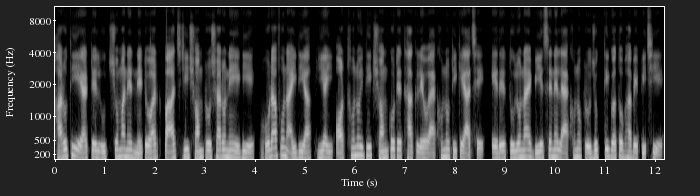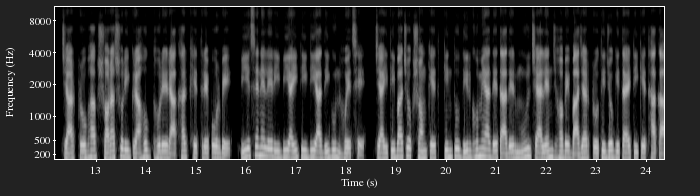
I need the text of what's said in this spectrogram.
ভারতী এয়ারটেল উচ্চমানের নেটওয়ার্ক পাঁচ জি সম্প্রসারণে এগিয়ে, ভোডাফোন আইডিয়া, ভিআই অর্থনৈতিক সংকটে থাকলেও এখনও টিকে আছে, এদের তুলনায় বিএসএনএল এখনও প্রযুক্তিগতভাবে পিছিয়ে, যার প্রভাব সরাসরি গ্রাহক ধরে রাখার ক্ষেত্রে পড়বে। বিএসএনএল এর ইবিআইটিডি দ্বিগুণ হয়েছে, যা ইতিবাচক সংকেত, কিন্তু দীর্ঘমেয়াদে তাদের মূল চ্যালেঞ্জ হবে বাজার প্রতিযোগিতায় টিকে থাকা,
